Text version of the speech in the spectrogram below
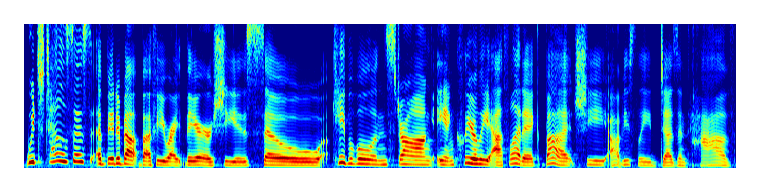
which tells us a bit about Buffy right there. She is so capable and strong and clearly athletic, but she obviously doesn't have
